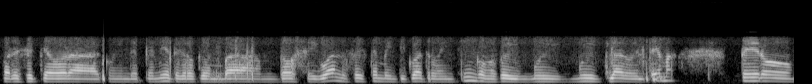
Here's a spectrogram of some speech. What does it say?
parece que ahora con Independiente creo que va 12 igual, no sé está en 24 25, no estoy muy muy claro del tema, pero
